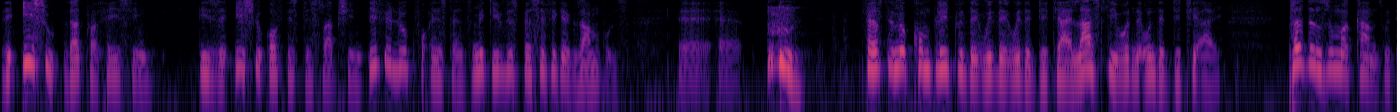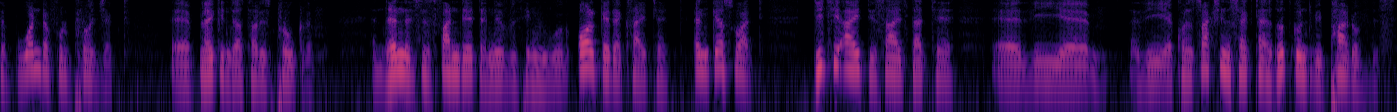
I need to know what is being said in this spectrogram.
The issue that we're facing is the issue of this disruption. If you look, for instance, let me give you specific examples. Uh, uh, first, let me complete with the, with the, with the DTI. Lastly, when the, when the DTI, President Zuma comes with a wonderful project, uh, Black Industrialist Program. And then this is funded and everything. We all get excited. And guess what? DTI decides that uh, uh, the, uh, the construction sector is not going to be part of this.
